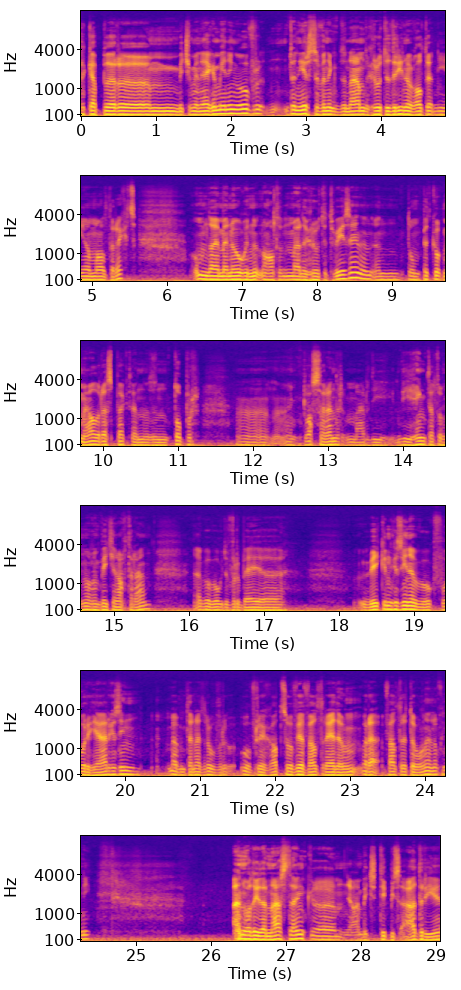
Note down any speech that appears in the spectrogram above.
Ik heb er uh, een beetje mijn eigen mening over. Ten eerste vind ik de naam de Grote Drie nog altijd niet helemaal terecht omdat in mijn ogen nog altijd maar de grote twee zijn. En, en Tom Pitcock, met alle respect, en is een topper, uh, een klasse renner, maar die, die hinkt daar toch nog een beetje achteraan. Hebben we ook de voorbije weken gezien, hebben we ook vorig jaar gezien. We hebben het daar net over, over gehad, zoveel veldrijden, veldrijden wonen nog niet. En wat ik daarnaast denk, uh, ja, een beetje typisch Adrie.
